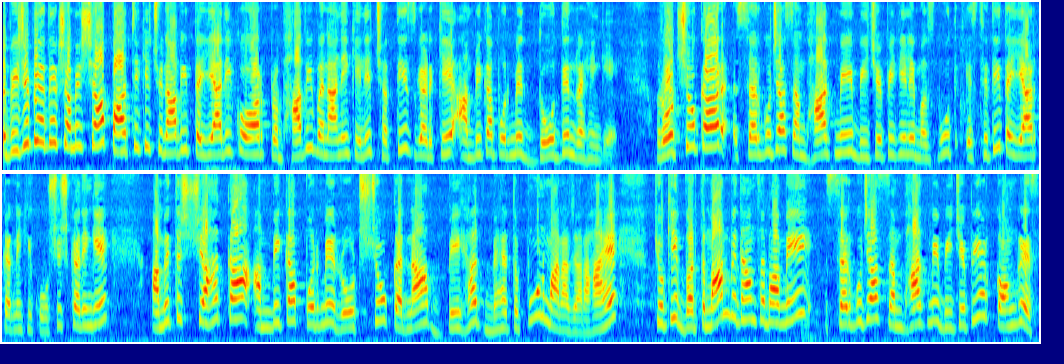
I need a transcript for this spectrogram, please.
बीजेपी अध्यक्ष अमित शाह पार्टी की चुनावी तैयारी को और प्रभावी बनाने के लिए छत्तीसगढ़ के अंबिकापुर में दो दिन रहेंगे। रोड शो कर सरगुजा संभाग में बीजेपी के लिए मज़बूत स्थिति तैयार करने की कोशिश करेंगे। अमित शाह का अंबिकापुर में रोड शो करना बेहद महत्वपूर्ण माना जा रहा है, क्योंकि वर्तमान विधानसभा में सरगुजा संभाग में बीजेपी और कांग्रेस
